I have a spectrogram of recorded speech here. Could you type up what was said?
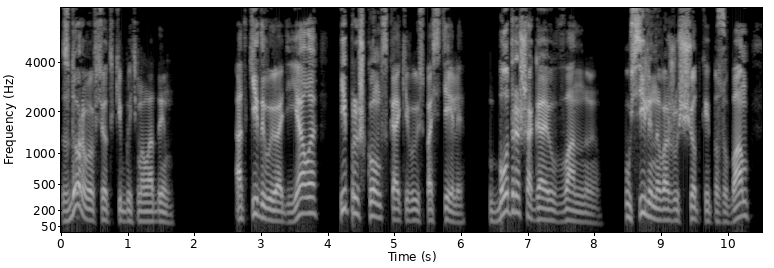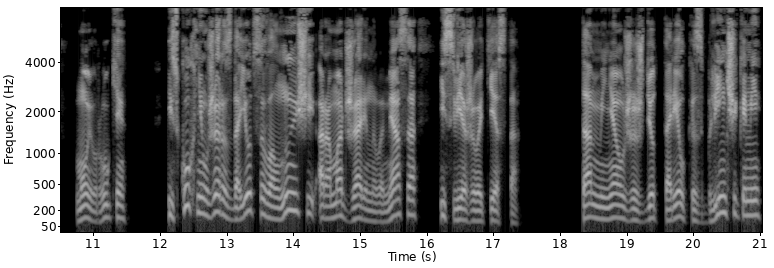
Здорово все-таки быть молодым. Откидываю одеяло и прыжком вскакиваю с постели. Бодро шагаю в ванную. Усиленно вожу щеткой по зубам, мою руки. Из кухни уже раздается волнующий аромат жареного мяса и свежего теста. Там меня уже ждет тарелка с блинчиками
